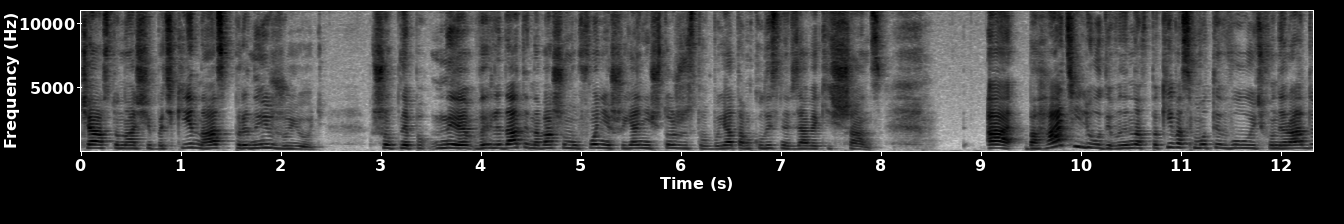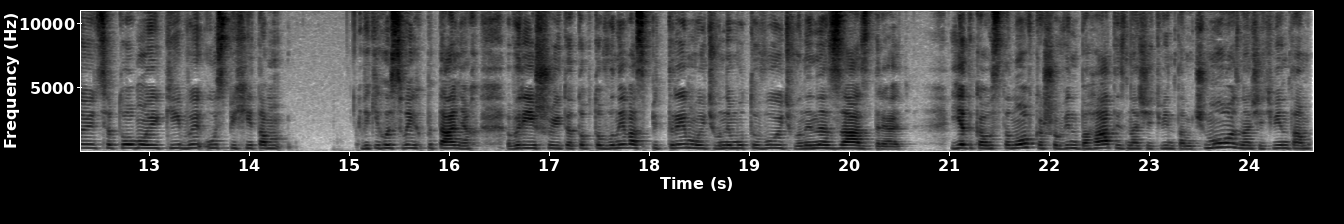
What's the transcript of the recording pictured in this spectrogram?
часто наші батьки нас принижують. Щоб не, не виглядати на вашому фоні, що я нічтожество, бо я там колись не взяв якийсь шанс. А багаті люди, вони навпаки вас мотивують, вони радуються тому, які ви успіхи там. В якихось своїх питаннях вирішуєте, тобто вони вас підтримують, вони мотивують, вони не заздрять. Є така установка, що він багатий, значить він там чмо, значить він там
